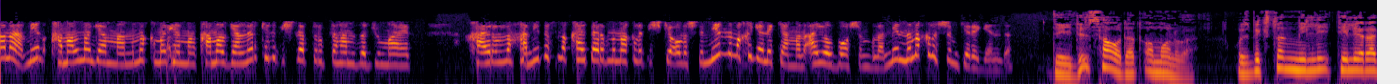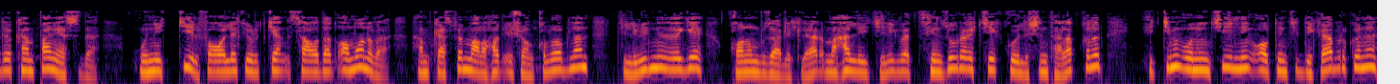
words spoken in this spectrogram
mana men qamalmaganman nima qilmaganman qamalganlar kelib ishlab turibdi hamza jumayev. Xayrulla hamidovni qaytarib nima qilib ishga olishdi? Men nima qilgan ekanman ayol boshim bilan? Men nima qilishim kerak endi? Deydi saodat omonova. O'zbekiston milliy teleradio kompaniyasida o'n ikki yil faoliyat yuritgan saodat omonova hamkasbi malohat eshonqulova bilan televideniyadagi qonunbuzarliklar mahalliychilik va senzuraga chek qo'yilishini talab qilib ikki ming o'ninchi yilning oltinchi dekabr kuni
